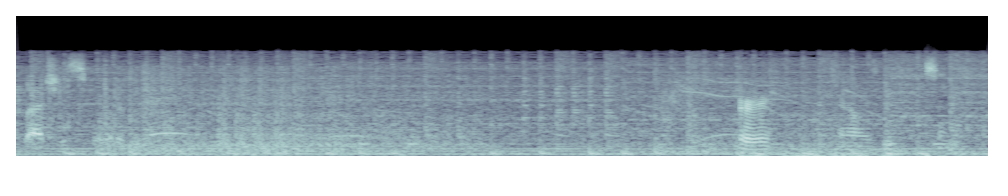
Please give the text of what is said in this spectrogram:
That latch is split. Or er. can always be fixing.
